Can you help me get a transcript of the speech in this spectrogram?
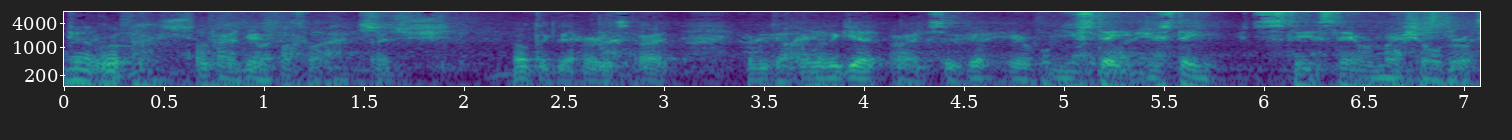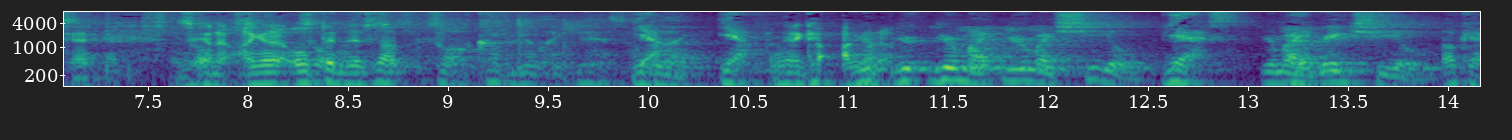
Okay, all right, no, that's fine. All right, shh. I don't think they hurt us. All right, here we go. I'm gonna get. All right, so we got here. You stay. You stay. Stay. Stay over my shoulder. Okay. I'm gonna. I'm gonna open this up. So I'll cover you like this. I'll Yeah. like, Yeah. I'm gonna go. I'm gonna. You're, you're my you're my shield. Yes. You're my rig shield. Okay.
